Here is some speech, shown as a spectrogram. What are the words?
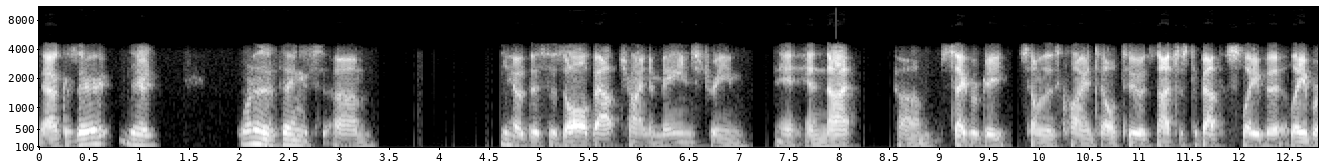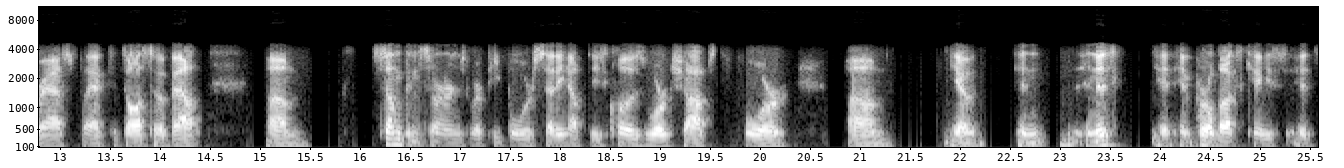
yeah, because they're they're one of the things. Um, you know, this is all about trying to mainstream and, and not um, segregate some of this clientele too. It's not just about the slave labor aspect. It's also about um, some concerns where people were setting up these closed workshops for, um, you know, in in this in Pearl Buck's case, it's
